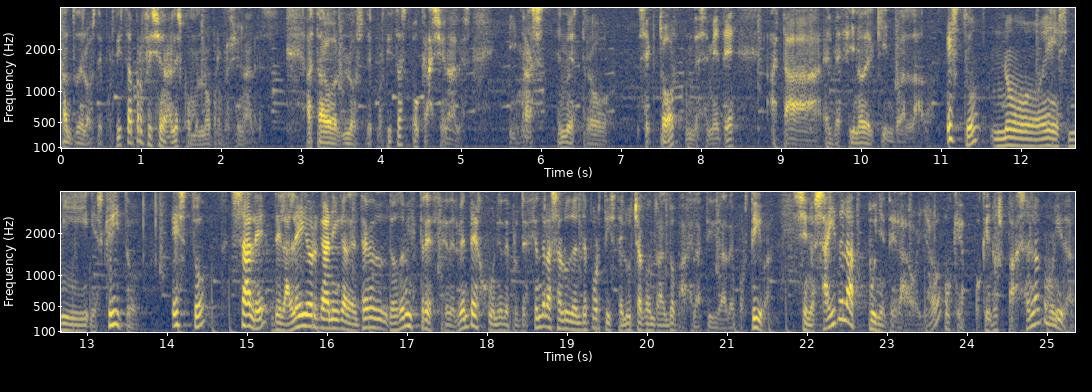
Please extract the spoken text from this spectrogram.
tanto de los deportistas profesionales como no profesionales, hasta los deportistas ocasionales, y más en nuestro sector donde se mete hasta el vecino del quinto al lado. Esto no es mi escrito. Esto sale de la Ley Orgánica del 2013, del 20 de junio, de protección de la salud del deportista y lucha contra el dopaje en la actividad deportiva. ¿Se nos ha ido la puñetera olla o qué, o qué nos pasa en la comunidad?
